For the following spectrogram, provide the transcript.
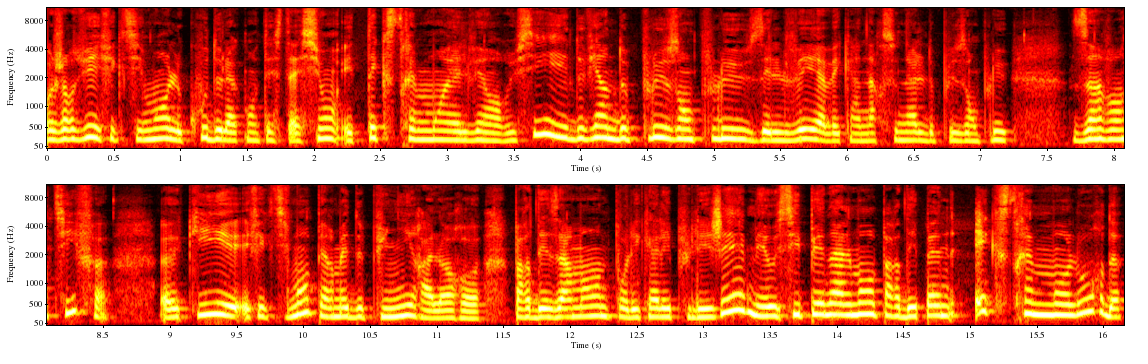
Aujourd'hui, effectivement, le coût de la contestation est extrêmement élevé en Russie. Il devient de plus en plus élevé avec un arsenal de plus en plus inventif euh, qui, effectivement, permet de punir alors euh, par des amendes pour les cas les plus légers, mais aussi pénalement par des peines extrêmement lourdes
